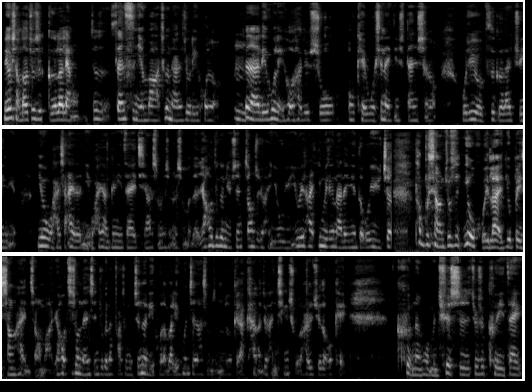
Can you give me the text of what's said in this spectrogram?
没有想到，就是隔了两，就是三四年吧，这个男的就离婚了。嗯，这男的离婚了以后，他就说：“OK，我现在已经是单身了，我就有资格来追你，因为我还是爱着你，我还想跟你在一起啊，什么什么什么的。”然后这个女生当时就很忧郁，因为她因为这个男的已经得过抑郁症，她不想就是又回来又被伤害，你知道吗？然后这时候男生就跟她发生：“我真的离婚了，把离婚证啊什么什么都给她看了，就很清楚了。”她就觉得 OK，可能我们确实就是可以在。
